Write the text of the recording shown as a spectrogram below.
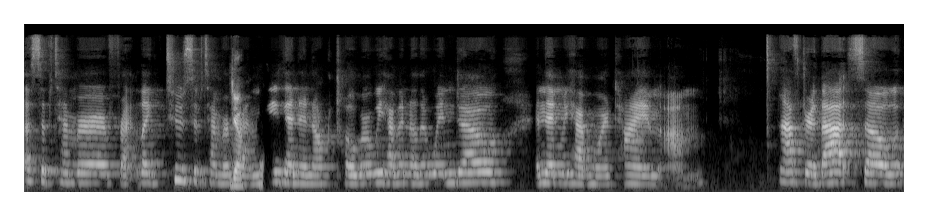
a September, friend, like two September yeah. friendlies, and in October we have another window, and then we have more time. Um, after that. So,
